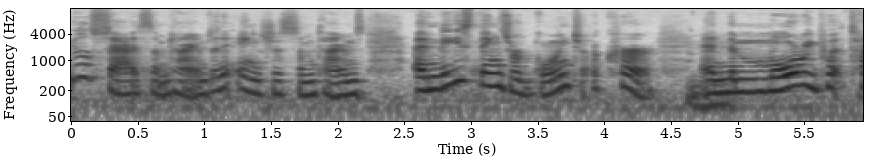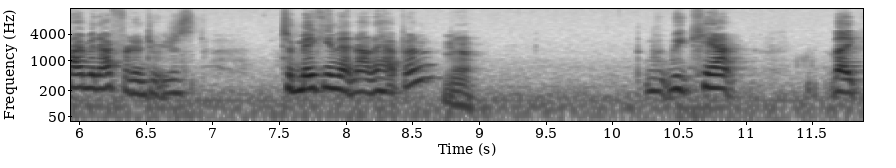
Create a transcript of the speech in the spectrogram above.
feel sad sometimes, and anxious sometimes, and these things are going to occur. And the more we put time and effort into it, just to making that not happen, Yeah. we can't like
